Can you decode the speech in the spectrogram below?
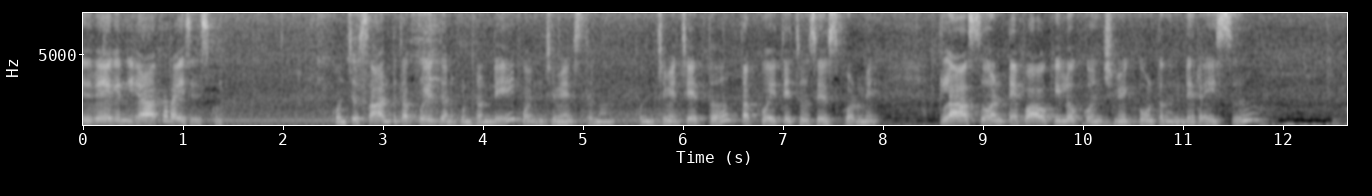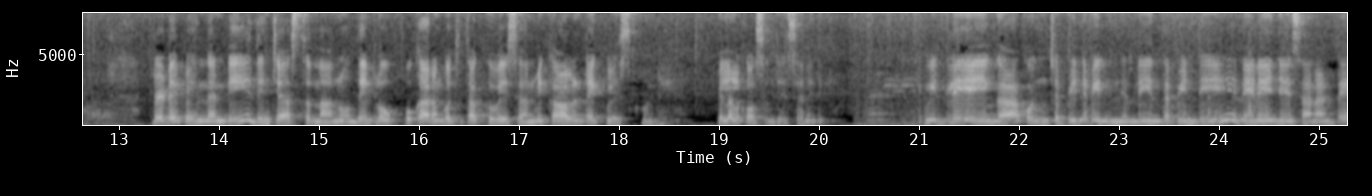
ఇది వేగనియాక రైస్ వేసుకున్నాం. కొంచెం సాల్ట్ తక్కువ అయింది అనుకుంటండి కొంచెం వేస్తున్నాను కొంచెం చేత్తో తక్కువ అయితే చూసేసుకోవడమే. గ్లాసు అంటే పావు కిలో కొంచెం ఎక్కువ ఉంటుందండి రైస్. రెడీ అయిపోయిందండి దించేస్తున్నాను. దీంట్లో ఉప్పు కారం కొంచెం తక్కువ వేసాను. మీకు కావాలంటే ఎక్కువ వేసుకోండి. పిల్లల కోసం చేశాను ఇది. ఇడ్లీ వేయంగా కొంచెం పిండి మిగిలిందండి ఇంత పిండి. నేనేం చేశానంటే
